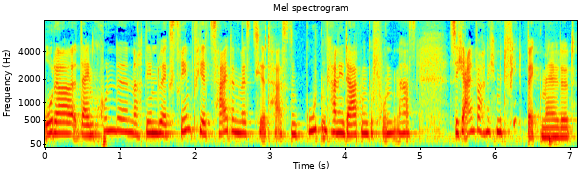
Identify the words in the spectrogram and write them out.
Oder dein Kunde, nachdem du extrem viel Zeit investiert hast, einen guten Kandidaten gefunden hast, sich einfach nicht mit Feedback meldet.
